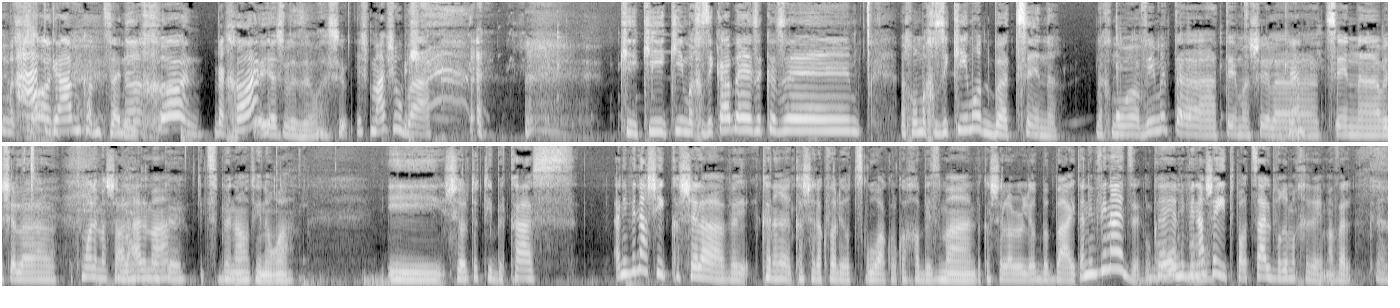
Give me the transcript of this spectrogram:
את גם קמצנית. נכון. נכון? יש בזה משהו. יש משהו ב... כי, כי, כי מחזיקה באיזה כזה, אנחנו מחזיקים עוד בצנע. אנחנו אוהבים את התמה של כן. הצנע ושל ה... אתמול למשל, נו, עלמה אוקיי. עצבנה אותי נורא. היא שואלת אותי בכעס, אני מבינה שהיא קשה לה, וכנראה קשה לה כבר להיות סגורה כל כך הרבה זמן, וקשה לה לא להיות בבית, אני מבינה את זה, אוקיי? ברור, אני מבינה ברור. שהיא התפרצה על דברים אחרים, אבל כן.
